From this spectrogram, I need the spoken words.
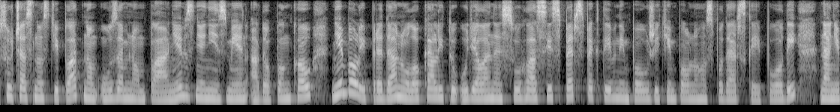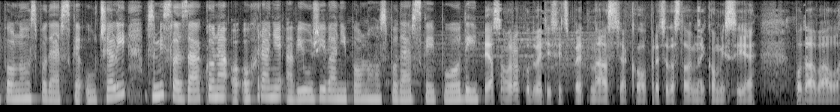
V súčasnosti platnom územnom pláne v znení zmien a doplnkov neboli pre danú lokalitu udelené súhlasy s perspektívnym použitím polnohospodárskej pôdy na nepolnohospodárske účely v zmysle zákona o ochrane a využívaní polnohospodárskej pôdy. Ja som v roku 2015 ako predseda stavebnej komisie podával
